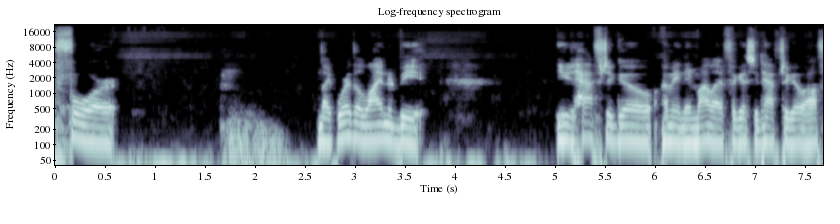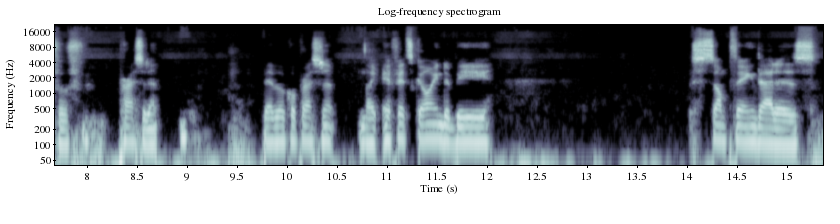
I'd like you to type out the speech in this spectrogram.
for like where the line would be you'd have to go i mean in my life i guess you'd have to go off of precedent biblical precedent. Like if it's going to be something that is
